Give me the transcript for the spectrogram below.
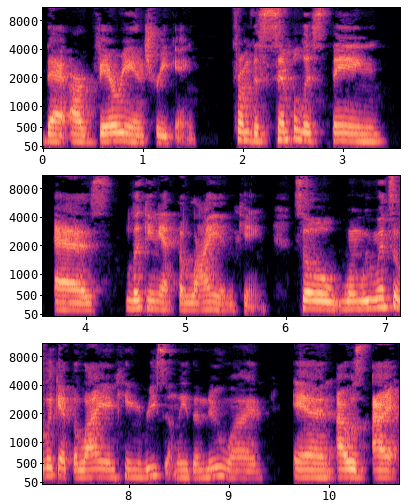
that are very intriguing from the simplest thing as looking at the Lion King. So when we went to look at the Lion King recently, the new one, and I was I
